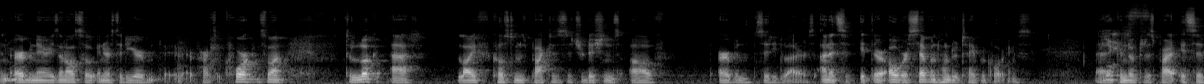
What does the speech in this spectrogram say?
in Mhm. urban areas, and also inner city urban uh, parts of Cork and so on, to look at life, customs, practices, traditions of urban city dwellers. And it's it, there are over seven hundred tape recordings uh, Yes. conducted as part. It's a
